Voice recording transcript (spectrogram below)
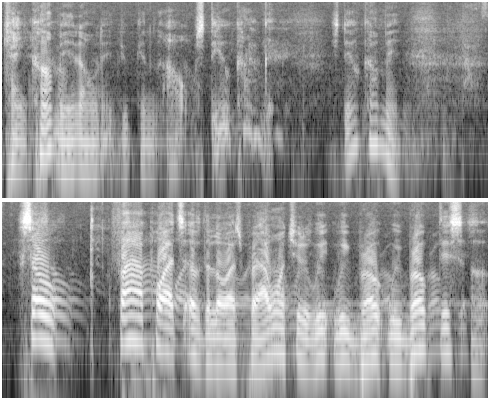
can't come in on it. You can oh, still come in. Still come in. So five parts of the Lord's Prayer. I want you to we, we broke we broke this up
